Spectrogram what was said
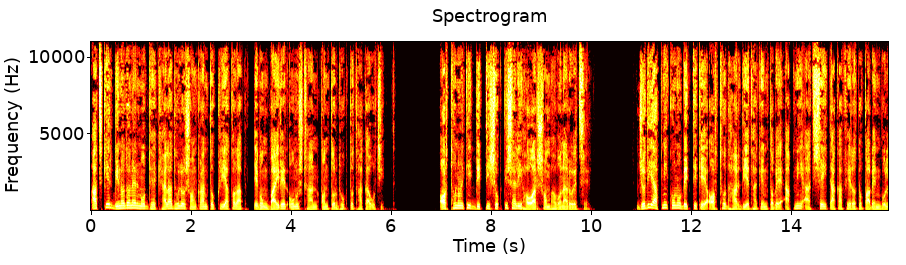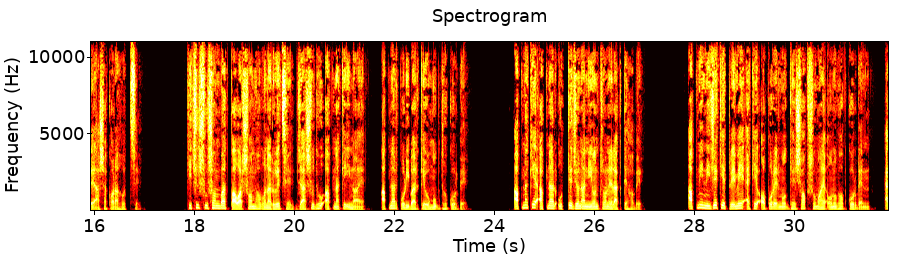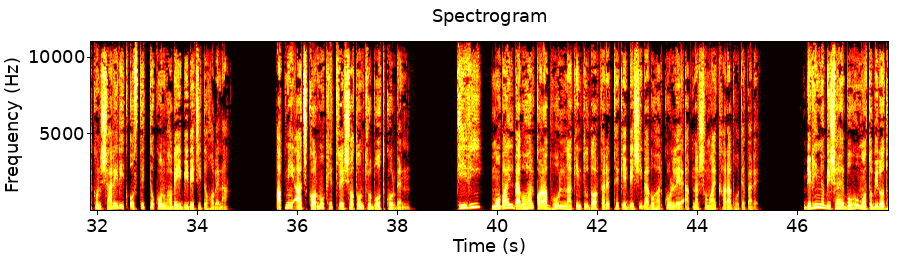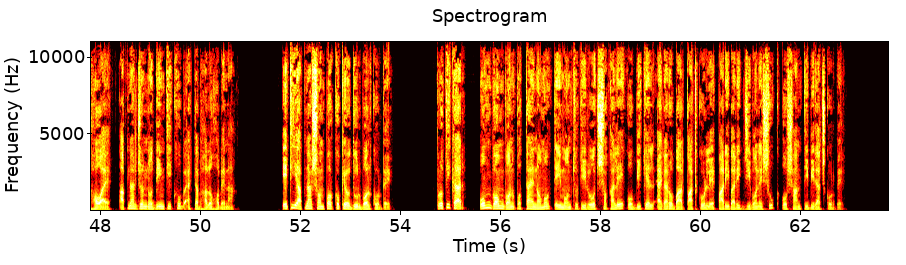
আজকের বিনোদনের মধ্যে খেলাধুলো সংক্রান্ত ক্রিয়াকলাপ এবং বাইরের অনুষ্ঠান অন্তর্ভুক্ত থাকা উচিত। অর্থনৈতিক দিকটি শক্তিশালী হওয়ার সম্ভাবনা রয়েছে। যদি আপনি কোনো ব্যক্তিকে অর্থ ধার দিয়ে থাকেন, তবে আপনি আজ সেই টাকা ফেরতও পাবেন বলে আশা করা হচ্ছে। কিছু সুসংবাদ পাওয়ার সম্ভাবনা রয়েছে, যা শুধু আপনাকেই নয়, আপনার পরিবারকেও মুগ্ধ করবে। আপনাকে আপনার উত্তেজনা নিয়ন্ত্রণে রাখতে হবে। আপনি নিজেকে প্রেমে একে অপরের মধ্যে সব সময় অনুভব করবেন, এখন শারীরিক অস্তিত্ব কোনোভাবেই বিবেচিত হবে না। আপনি আজ কর্মক্ষেত্রে স্বতন্ত্র বোধ করবেন। টিভি, মোবাইল ব্যবহার করা ভুল না, কিন্তু দরকারের থেকে বেশি ব্যবহার করলে আপনার সময় খারাপ হতে পারে। বিভিন্ন বিষয়ে বহু মতবিরোধ হওয়ায় আপনার জন্য দিনটি খুব একটা ভালো হবে না। এটি আপনার সম্পর্ককেও দুর্বল করবে। প্রতিকার ওম গম গণপত্যায় নম। এই মন্ত্রটি রোজ সকালে ও বিকেল এগারো বার পাঠ করলে পারিবারিক জীবনে সুখ ও শান্তি বিরাজ করবে।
